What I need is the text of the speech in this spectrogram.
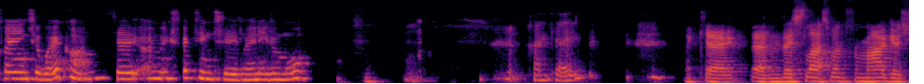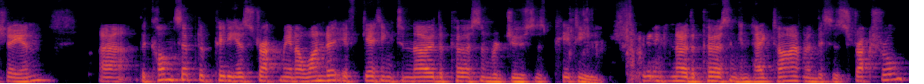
planning to work on. So I'm expecting to learn even more. okay. Okay, and this last one from Margot Sheehan. Uh, the concept of pity has struck me and I wonder if getting to know the person reduces pity. Getting to know the person can take time and this is structural.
